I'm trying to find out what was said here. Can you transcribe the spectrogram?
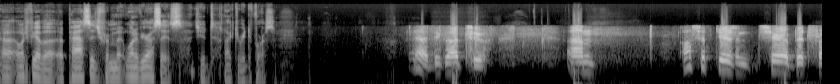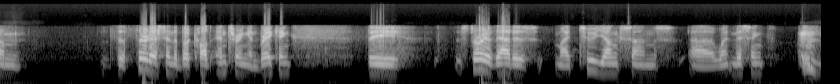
uh, I wonder if you have a, a, passage from one of your essays that you'd like to read it for us. Yeah, I'd be glad to. Um, I'll shift gears and share a bit from the third essay in the book called Entering and Breaking. The story of that is my two young sons uh, went missing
